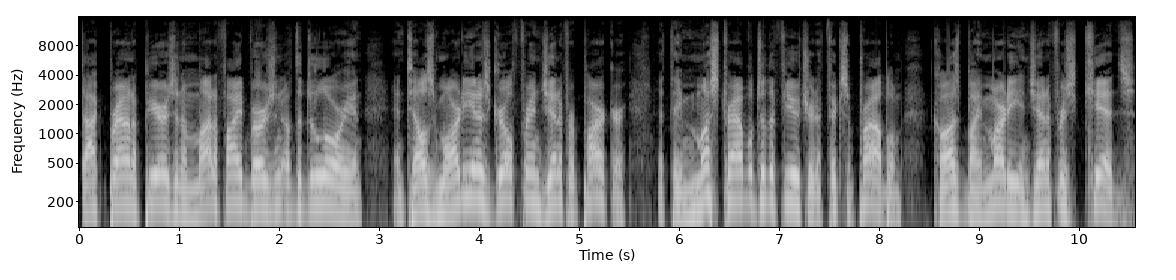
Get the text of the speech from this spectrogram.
Doc Brown appears in a modified version of the DeLorean and tells Marty and his girlfriend Jennifer Parker that they must travel to the future to fix a problem caused by Marty and Jennifer's kids.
